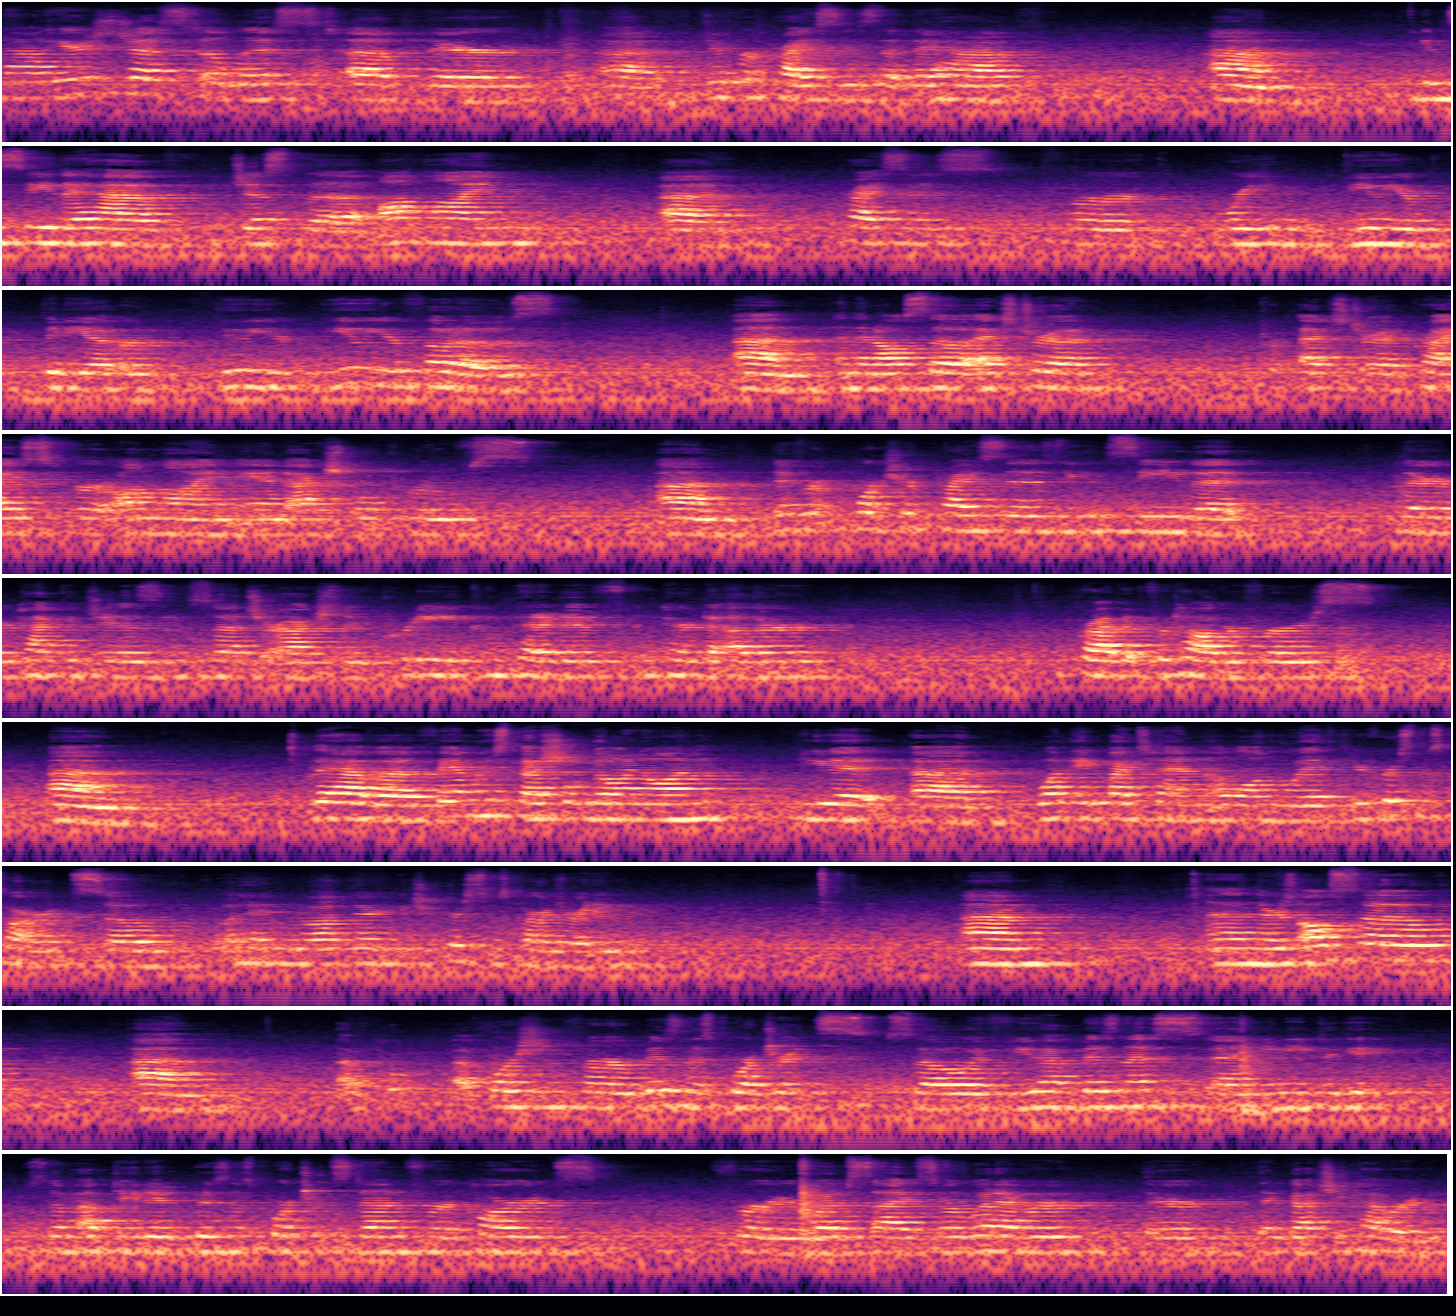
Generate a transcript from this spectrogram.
Now, here's just a list of their uh, different prices that they have. Um, You can see they have just the online uh, prices for where you can view your video or view your, view your photos. Um, And then also extra, extra price for online and actual proofs. Um, Different portrait prices, you can see that their packages and such are actually pretty competitive compared to other private photographers. Um, they have a family special going on. You get um, one 8 by 10 along with your Christmas cards, so go ahead and go out there and get your Christmas cards ready. Um, and there's also um, a, a portion for business portraits. So if you have business and you need to get some updated business portraits done for cards, for your websites or whatever, they're, they've got you covered.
